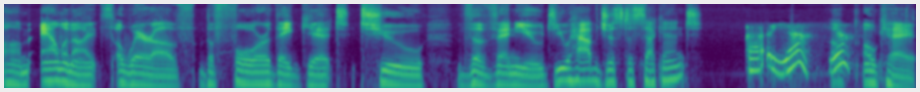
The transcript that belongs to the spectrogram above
um, Allenites aware of before they get to the venue. Do you have just a second? Uh, yeah. Yeah. Okay.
